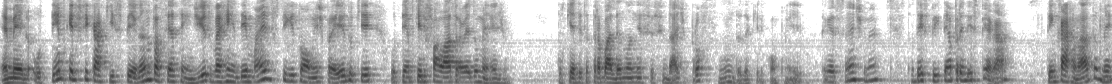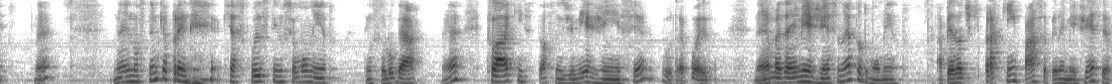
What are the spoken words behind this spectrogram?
É melhor, o tempo que ele ficar aqui esperando para ser atendido vai render mais espiritualmente para ele do que o tempo que ele falar através do médium porque ele está trabalhando uma necessidade profunda daquele companheiro. Interessante, né? Então tem espírito tem que aprender a esperar, tem que encarnar também, né? né? Nós temos que aprender que as coisas têm o seu momento, têm o seu lugar, né? Claro que em situações de emergência é outra coisa, né? Mas a emergência não é todo momento. Apesar de que para quem passa pela emergência,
